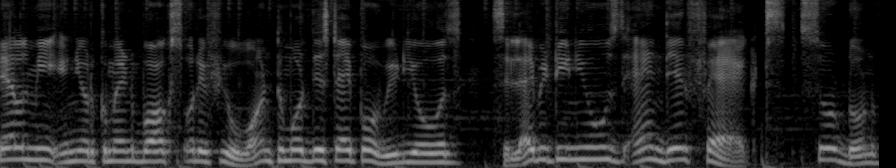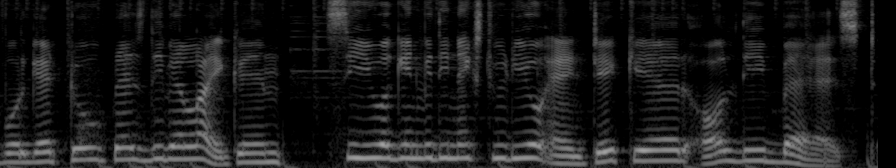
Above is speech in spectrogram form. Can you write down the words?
Tell me in your comment box or if you want more this type of videos, celebrity news and their facts. So don't forget to press the bell icon. See you again with the next video and take care all the best.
